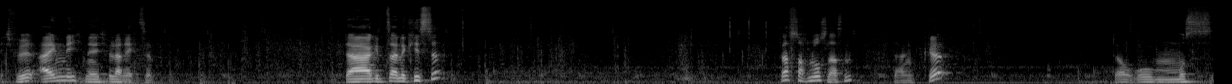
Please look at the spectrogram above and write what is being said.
Ich will eigentlich... Ne, ich will da rechts hin. Da gibt es eine Kiste. Darfst doch loslassen. Danke. Da oben muss...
